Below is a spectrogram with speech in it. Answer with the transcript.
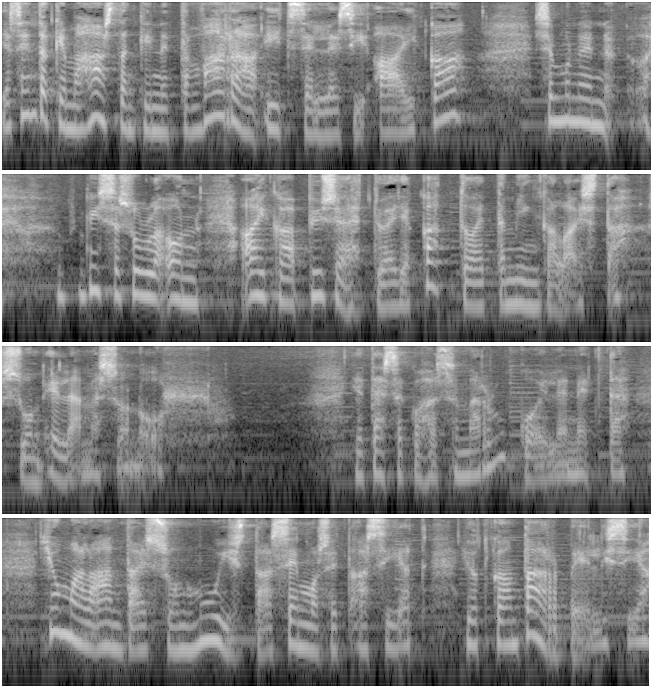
Ja sen takia mä haastankin, että varaa itsellesi aikaa, semmoinen, missä sulla on aikaa pysähtyä ja katsoa, että minkälaista sun elämässä on ollut. Ja tässä kohdassa mä rukoilen, että Jumala antaisi sun muistaa semmoiset asiat, jotka on tarpeellisia,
